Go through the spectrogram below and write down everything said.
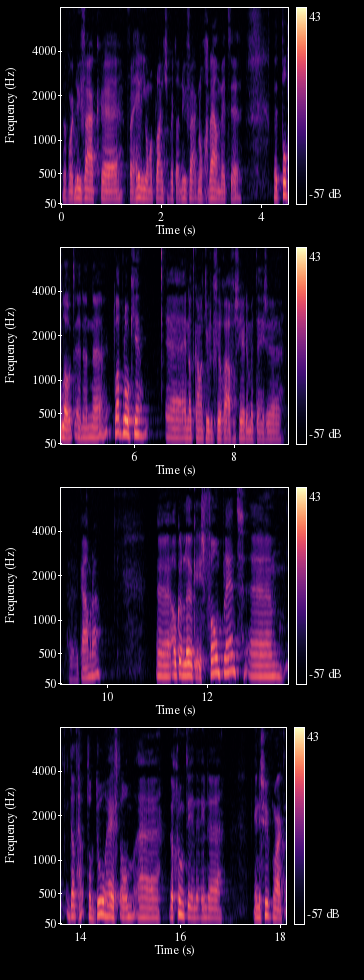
Dat wordt nu vaak, uh, voor hele jonge plantjes wordt dat nu vaak nog gedaan met, uh, met potlood en een kladblokje. en dat kan natuurlijk veel geavanceerder met deze camera. Ook een leuke is Foamplant. Ehm, dat tot doel heeft om de groenten in de, in, de, in de supermarkt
